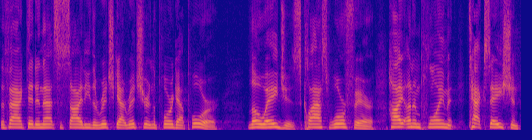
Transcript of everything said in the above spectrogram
The fact that in that society, the rich got richer and the poor got poorer. Low wages, class warfare, high unemployment, taxation,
